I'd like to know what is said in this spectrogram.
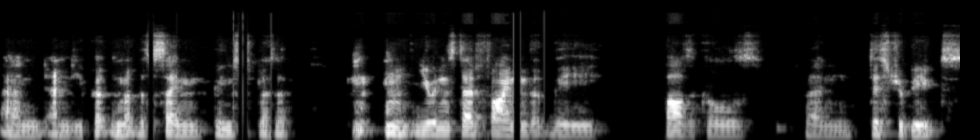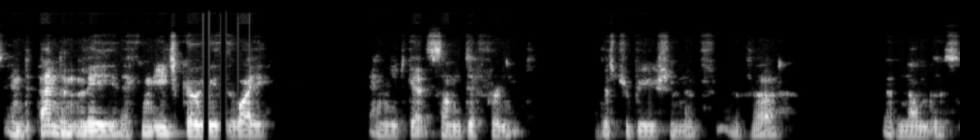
and, and you put them at the same beam splitter, you would instead find that the particles then distribute independently. They can each go either way, and you'd get some different distribution of, of, uh, of numbers.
